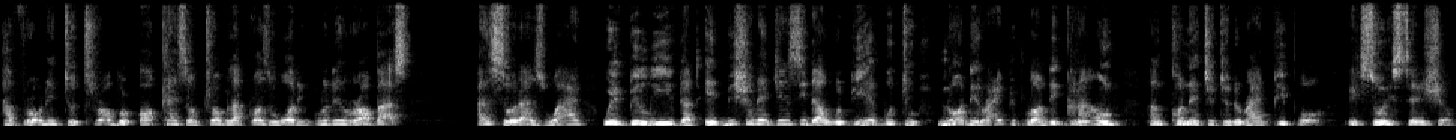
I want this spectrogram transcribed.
have run into trouble, all kinds of trouble across the world, including robbers. And so that's why we believe that a mission agency that will be able to know the right people on the ground and connect you to the right people is so essential.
